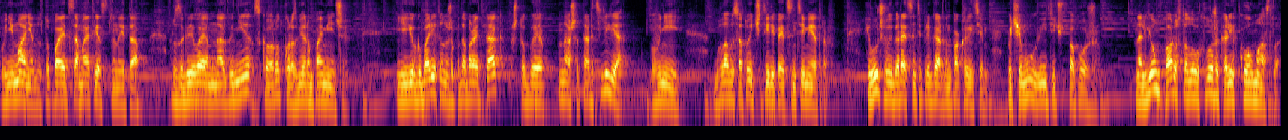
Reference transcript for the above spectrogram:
Внимание, наступает самый ответственный этап. Разогреваем на огне сковородку размером поменьше. Ее габариты нужно подобрать так, чтобы наша тортилья в ней была высотой 4-5 сантиметров. И лучше выбирать с антипригарным покрытием. Почему, увидите чуть попозже. Нальем пару столовых ложек оливкового масла.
